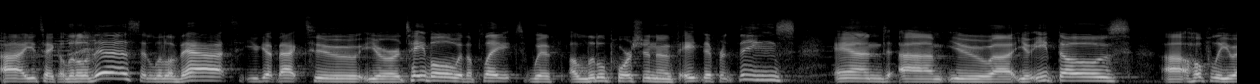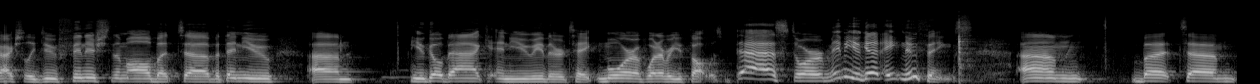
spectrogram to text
Uh, you take a little of this and a little of that. You get back to your table with a plate with a little portion of eight different things, and um, you, uh, you eat those. Uh, hopefully, you actually do finish them all, but, uh, but then you, um, you go back and you either take more of whatever you thought was best, or maybe you get eight new things. Um, but, um,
